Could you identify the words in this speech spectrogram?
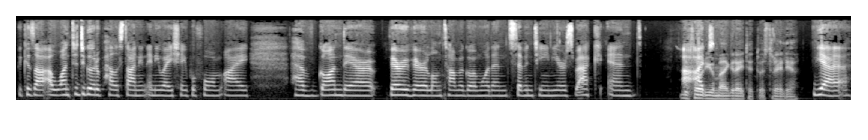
because I, I wanted to go to Palestine in any way, shape, or form. I have gone there very, very long time ago, more than seventeen years back, and Before I you migrated to Australia? yeah,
